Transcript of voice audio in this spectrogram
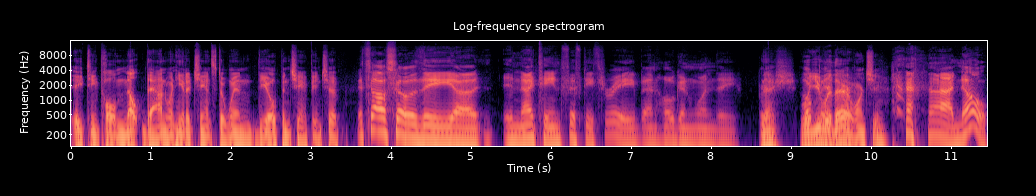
18th hole meltdown when he had a chance to win the Open Championship. It's also the uh, in 1953 Ben Hogan won the British. Well, you were there, weren't you? no,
